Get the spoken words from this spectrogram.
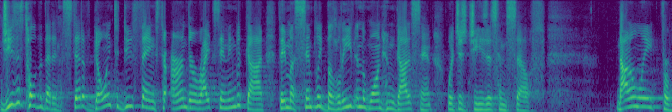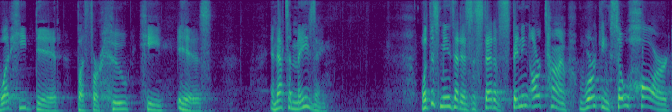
Jesus told them that instead of going to do things to earn their right standing with God, they must simply believe in the one whom God has sent, which is Jesus himself. Not only for what he did, but for who he is. And that's amazing. What this means that is instead of spending our time working so hard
